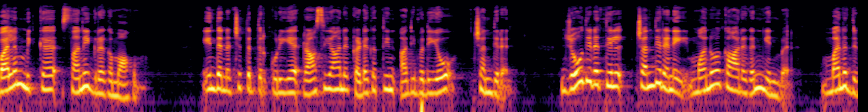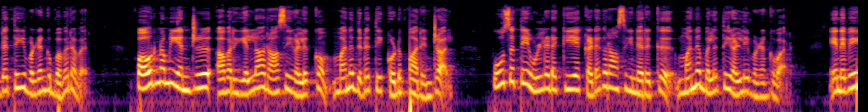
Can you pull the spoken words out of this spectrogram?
பலம் மிக்க சனி கிரகமாகும். இந்த நட்சத்திரத்திற்குரிய ராசியான கடகத்தின் அதிபதியோ சந்திரன். ஜோதிடத்தில் சந்திரனை மனோகாரகன் என்பர். மனதிடத்தை வழங்குபவர் அவர். பௌர்ணமி அன்று அவர் எல்லா ராசிகளுக்கும் மனதிடத்தை கொடுப்பார் என்றால் பூசத்தை உள்ளடக்கிய கடகராசியினருக்கு மனபலத்தை அள்ளி வழங்குவார். எனவே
